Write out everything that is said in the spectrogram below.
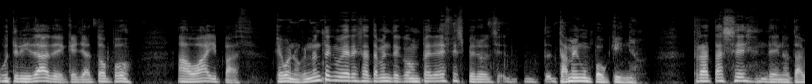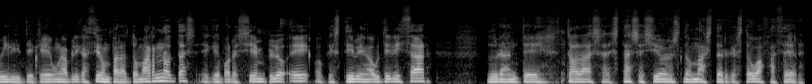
utilidade que ya topo ao iPad, que bueno, que non ten que ver exactamente con PDFs, pero tamén un pouquiño, Trátase de Notability, que é unha aplicación para tomar notas e que, por exemplo, é o que estiven a utilizar durante todas estas sesións do máster que estou a facer.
